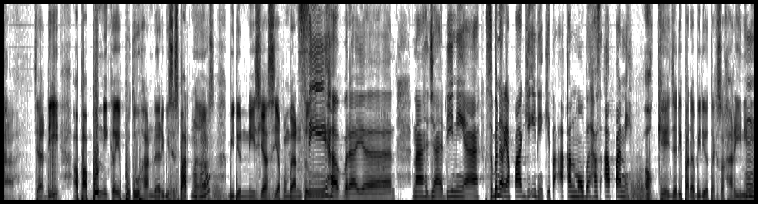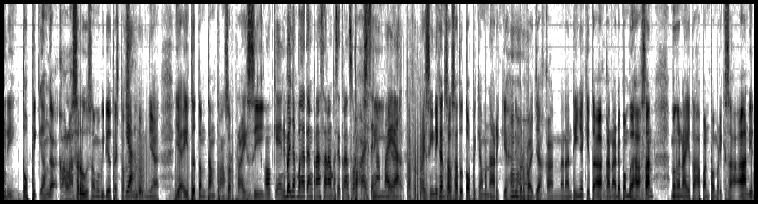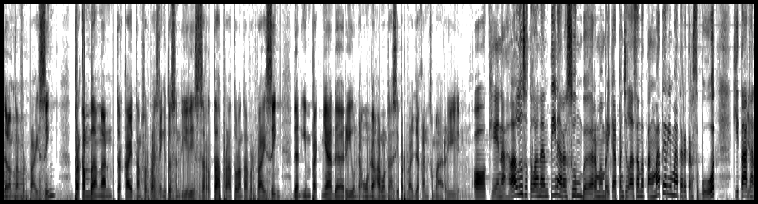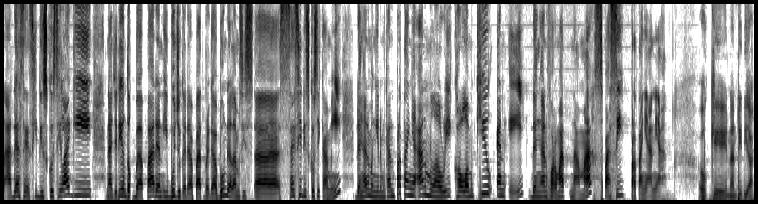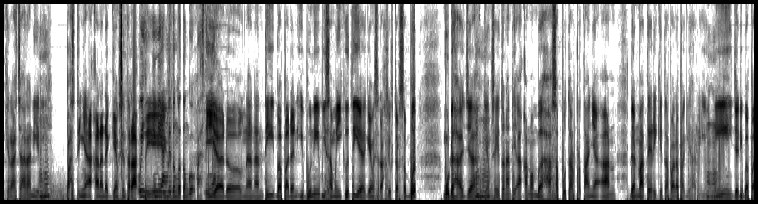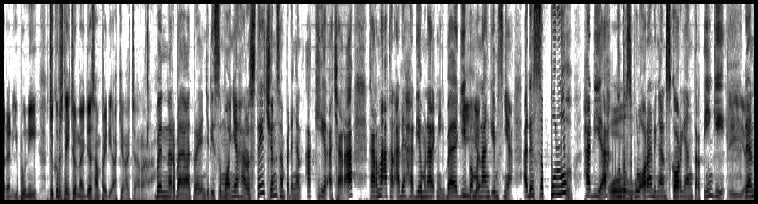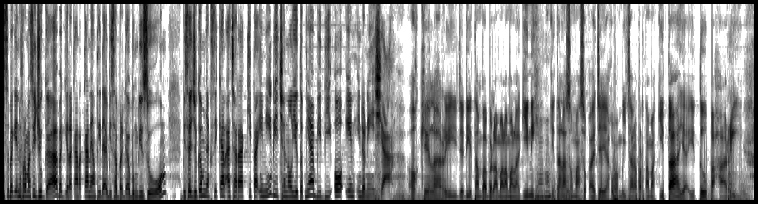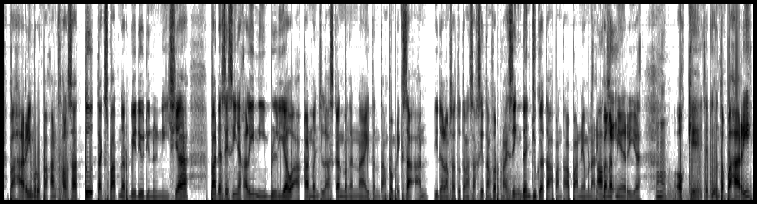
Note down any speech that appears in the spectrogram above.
Jadi apa pun nih kebutuhan dari bisnis partners, BDO Indonesia siap membantu. Siap Brian. Nah jadi nih ya, sebenarnya pagi ini kita akan mau bahas apa nih? Oke, jadi pada video TikTok hari ini Hmm. nih, Ri, topiknya nggak kalah seru sama video TikTok Ya. sebelumnya, yaitu tentang transfer pricing. Oke, ini banyak banget yang penasaran pasti transfer pricing apa ya? Pastinya. Transfer pricing ini kan salah satu topik yang menarik ya di Mhm. perpajakan. Nah, nantinya kita akan ada pembahasan mengenai tahapan pemeriksaan di dalam Mhm. transfer pricing, perkembangan terkait transfer pricing itu sendiri, serta peraturan transfer pricing dan impactnya dari undang-undang harmonisasi perpajakan kemarin. Oke, nah lalu setelah nanti narasumber memberikan penjelasan tentang materi-materi tersebut, kita Ya. akan ada sesi diskusi lagi. Nah, jadi untuk Bapak dan Ibu juga dapat bergabung dalam eh, sesi diskusi kami dengan Ya. mengirimkan pertanyaan melalui kolom Q&A dengan format nama, spasi, pertanyaannya. Oke, nanti di akhir acara nih, Ri, Mhm. Pastinya akan ada games interaktif. Wih, ini yang ditunggu-tunggu pastinya. Iya dong. Nah, nanti Bapak dan Ibu nih bisa mengikuti ya games interaktif tersebut. Mudah aja, Mhm. games itu nanti akan membahas seputar pertanyaan dan materi kita pada pagi hari ini. Jadi Bapak dan Ibu nih cukup stay tune aja sampai di akhir acara. Bener banget Brian. Jadi semuanya harus stay tune sampai dengan akhir acara karena akan ada hadiah menarik nih bagi Iya. pemenang gamesnya. Ada 10 hadiah Wow. untuk 10 orang dengan skor yang tertinggi. Iya. Dan sebagai informasi juga bagi rekan-rekan yang tidak bisa bergabung di Zoom, bisa juga menyaksikan acara kita ini di channel YouTube-nya BDO in Indonesia. Oke Lari, jadi tanpa berlama-lama lagi nih, Mhm. kita langsung masuk aja ya ke pembicara pertama kita yaitu Pak Hari. Pak Hari merupakan salah satu tax partner BDO di Indonesia. Pada sesinya kali ini, beliau akan menjelaskan mengenai tentang pemeriksaan di dalam satu transaksi transfer pricing dan juga tahapan-tahapan yang menarik Oke. banget nih Ari ya. Mhm. Oke, jadi untuk Pak Hari,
